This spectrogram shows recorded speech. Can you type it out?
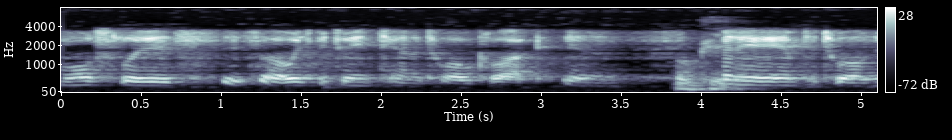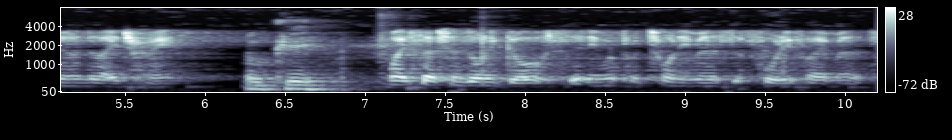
Mostly it's, it's always between 10 and 12 o'clock and okay. 10 a.m. to 12 noon that I train. Okay. My sessions only go anywhere from 20 minutes to 45 minutes.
